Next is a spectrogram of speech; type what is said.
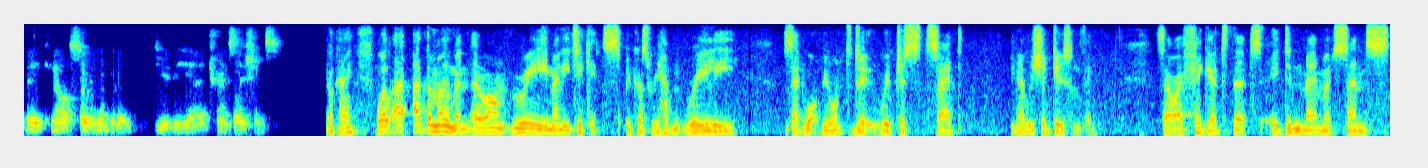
they can also remember to do the uh, translations. Okay. Well, at, at the moment, there aren't really many tickets because we haven't really said what we want to do. We've just said, you know, we should do something. So I figured that it didn't make much sense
